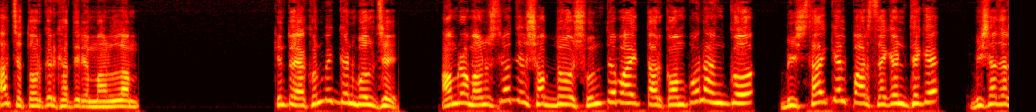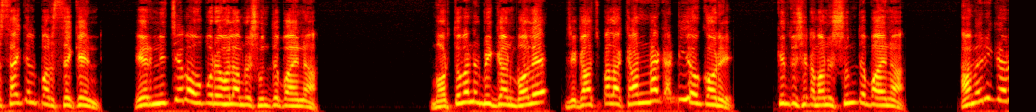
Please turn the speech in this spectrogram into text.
আচ্ছা তর্কের খাতিরে মানলাম। কিন্তু এখন বিজ্ঞান বলছে, আমরা মানুষরা যে শব্দ শুনতে পাই তার কম্পনাঙ্ক বিশ সাইকেল পার সেকেন্ড থেকে বিশ হাজার সাইকেল পার সেকেন্ড। এর নিচে বা উপরে হলে আমরা শুনতে পাই না। বর্তমানের বিজ্ঞান বলে যে গাছপালা কান্নাকাটিও করে, কিন্তু সেটা মানুষ শুনতে পায় না। আমেরিকার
